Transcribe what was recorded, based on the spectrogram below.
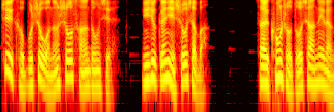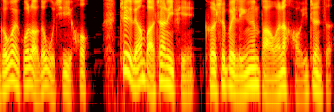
这可不是我能收藏的东西，你就赶紧收下吧。在空手夺下那两个外国佬的武器以后，这两把战利品可是被林恩把玩了好一阵子。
